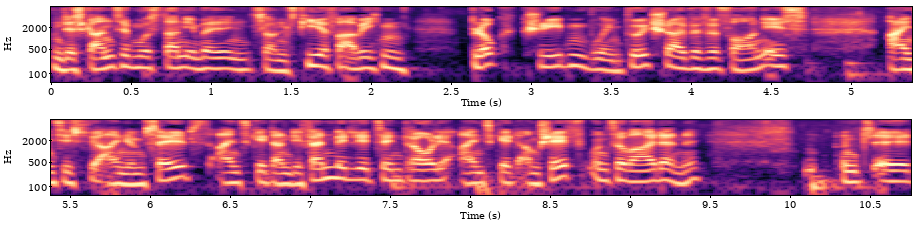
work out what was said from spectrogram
Und das Ganze muss dann immer in so einen vierfarbigen Block geschrieben, wo im Durchschreibeverfahren ist. Eins ist für einen selbst, eins geht an die Fernmittelzentrale, eins geht am Chef und so weiter. Ne? Und äh,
